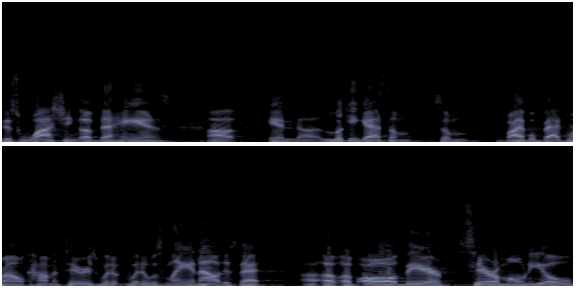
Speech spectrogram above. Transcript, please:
this washing of the hands. Uh, and uh, looking at some, some Bible background commentaries, what it, what it was laying out is that uh, of, of, all their ceremonial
